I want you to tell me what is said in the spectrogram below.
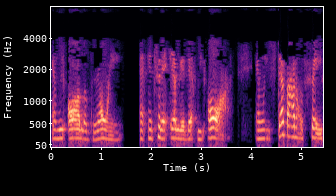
and we all are growing into the area that we are. And when you step out on faith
